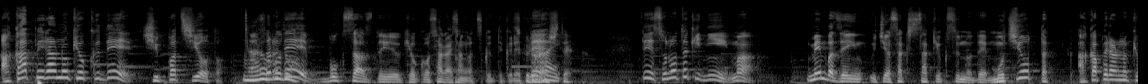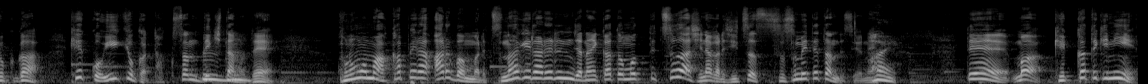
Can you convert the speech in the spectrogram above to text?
アカペラの曲で出発しようと。なるほど。それで「ボクサーズ」という曲を酒井さんが作ってくれてでその時に、まあ、メンバー全員うちは作詞作曲するので持ち寄ったアカペラの曲が結構いい曲がたくさんできたので、このままアカペラアルバムまでつなげられるんじゃないかと思ってツアーしながら実は進めてたんですよね。はいで、まあ、結果的に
